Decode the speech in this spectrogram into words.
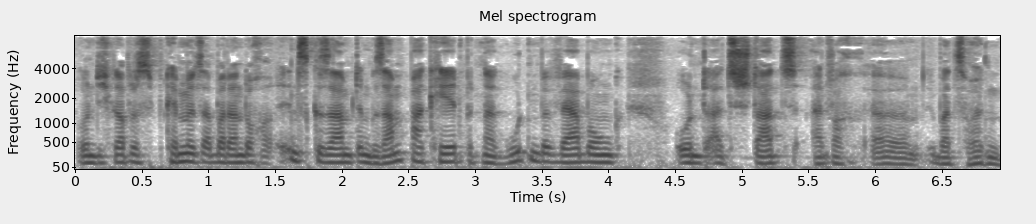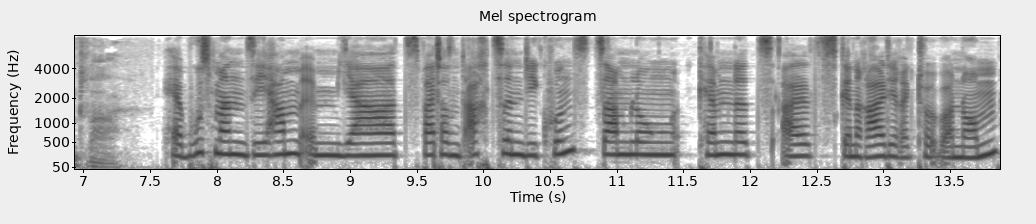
Und ich glaube, dass Chemnitz aber dann doch insgesamt im Gesamtpaket mit einer guten Bewerbung und als Stadt einfach äh, überzeugend war. Herr Bußmann, Sie haben im Jahr 2018 die Kunstsammlung Chemnitz als Generaldirektor übernommen.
